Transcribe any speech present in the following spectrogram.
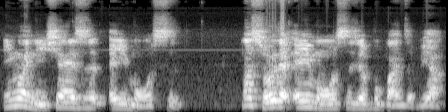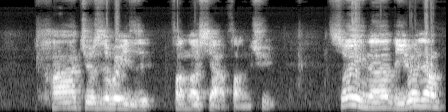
因为你现在是 A 模式，那所谓的 A 模式就不管怎么样，它就是会一直放到下方去。所以呢，理论上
